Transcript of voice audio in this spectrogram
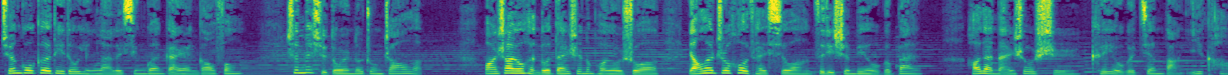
全国各地都迎来了新冠感染高峰，身边许多人都中招了。网上有很多单身的朋友说，阳了之后才希望自己身边有个伴。好歹难受时可以有个肩膀依靠，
